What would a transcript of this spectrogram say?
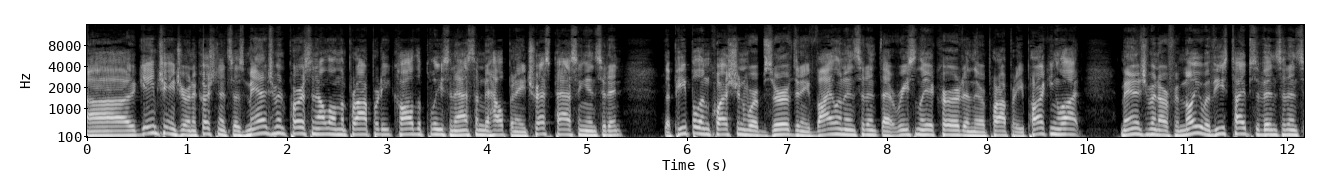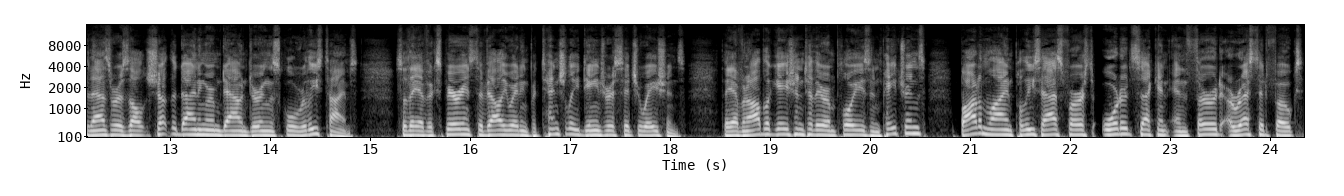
Uh, game changer in a cushion that says management personnel on the property called the police and asked them to help in a trespassing incident. The people in question were observed in a violent incident that recently occurred in their property parking lot. Management are familiar with these types of incidents and as a result shut the dining room down during the school release times. So they have experienced evaluating potentially dangerous situations. They have an obligation to their employees and patrons. Bottom line, police asked first, ordered second, and third arrested folks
